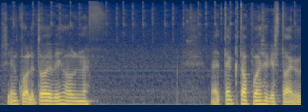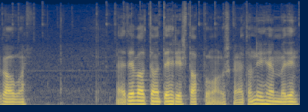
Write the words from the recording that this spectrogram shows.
Siihen kuoli toi vihollinen. Näiden se kestää aika kauan. Näitä ei välttämättä ehdi tappamaan, koska näitä on niin hemmetin...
